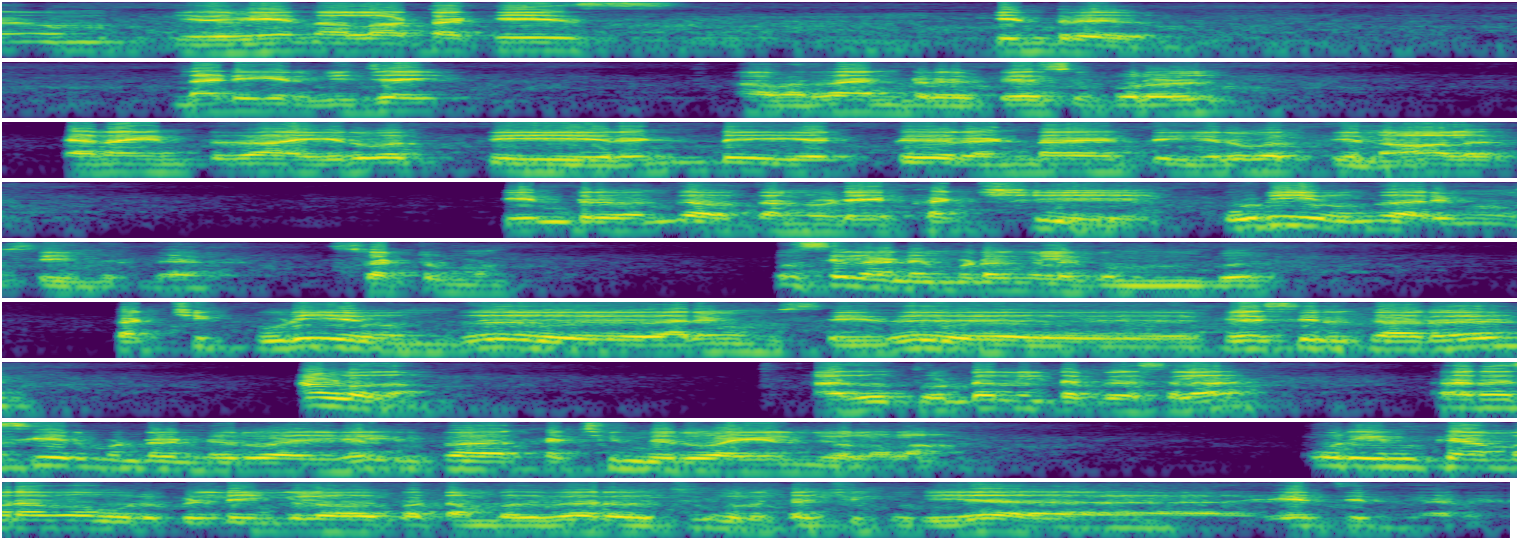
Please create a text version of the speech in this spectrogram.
வணக்கம். இது வேணாலாட்டா கேஸ். இன்று நடிகர் விஜய் அவர் தான் இன்று பேசு பொருள். ஏன்னா இன்று தான் இருபத்தி ரெண்டு எட்டு ரெண்டாயிரத்தி இருபத்தி நாலு. இன்று வந்து அவர் தன்னுடைய கட்சி கொடியை வந்து அறிமுகம் செய்திருக்காரு சற்று முன். ஒரு சில நிமிடங்களுக்கு முன்பு. கட்சி கொடியை வந்து அறிமுகம் செய்து பேசியிருக்காரு. அவ்வளவுதான். அது தொண்டர்கள்ட்ட பேசல ரசிகர் மன்ற நிர்வாகிகள் இப்ப கட்சி நிர்வாகிகள்னு சொல்லலாம். ஒரு இன் கேமராவா ஒரு பில்டிங்கில் பத்தொன்பது பேரை வச்சு ஒரு கட்சி ஏற்றிருக்காரு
